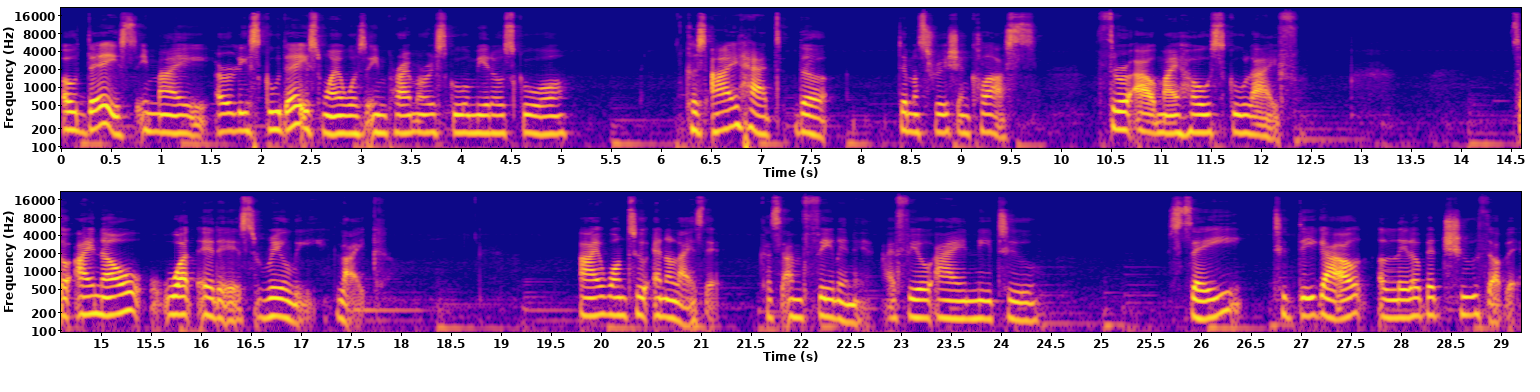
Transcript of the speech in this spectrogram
old days in my early school days when I was in primary school, middle school, because I had the demonstration class throughout my whole school life. So I know what it is really like. I want to analyze it because I'm feeling it. I feel I need to say, to dig out a little bit truth of it.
